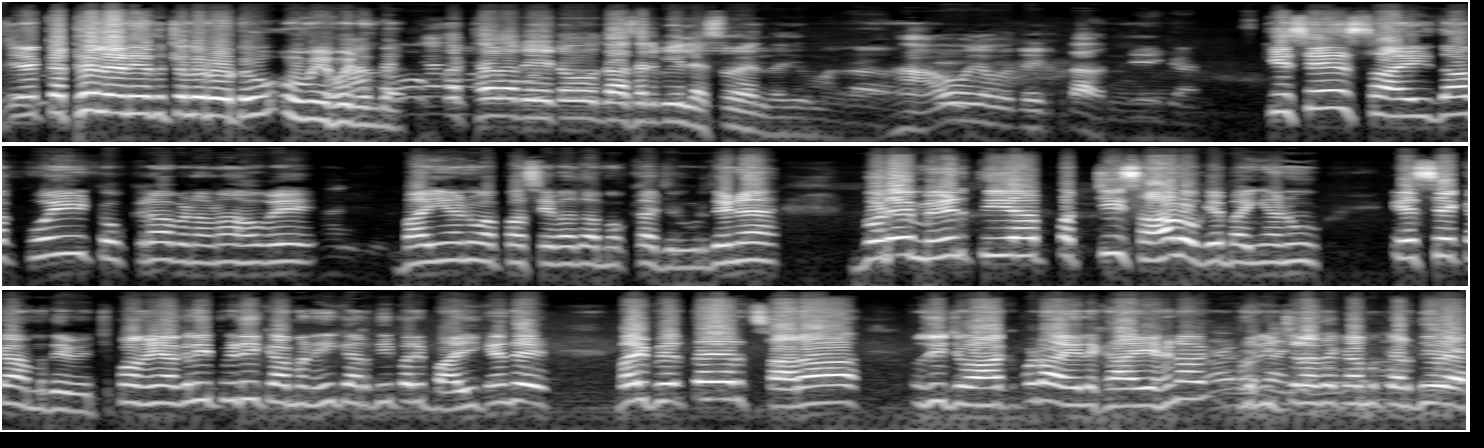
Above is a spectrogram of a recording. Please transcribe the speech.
ਜੇ ਇਕੱਠੇ ਲੈਣੇ ਆ ਤਾਂ ਚਲੋ ਰੋਟ ਉਵੇਂ ਹੋ ਜਾਂਦਾ। ਉਹ ਇਕੱਠਾ ਦਾ ਰੇਟ ਉਹ 10 ਰੁਪਏ ਲੈਸ ਹੋ ਜਾਂਦਾ ਜੀ ਉਹ ਮੰਨ ਲਓ। ਹਾਂ ਉਹ ਜੋ ਰੇਟ ਘਟਾ ਦਿੰਦੇ ਆ। ਕਿਸੇ ਸਾਈਜ਼ ਦਾ ਕੋਈ ਟੋਕਰਾ ਬਣਾਉਣਾ ਹੋਵੇ ਬਾਈਆਂ ਨੂੰ ਆਪਾਂ ਸੇਵਾ ਦਾ ਮੌਕਾ ਜ਼ਰੂਰ ਦੇਣਾ। ਬੜੇ ਮਿਹਨਤੀ ਆ 25 ਸਾਲ ਹੋ ਗਏ ਬਾਈਆਂ ਨੂੰ ਇਸੇ ਕੰਮ ਦੇ ਵਿੱਚ। ਭਾਵੇਂ ਅਗਲੀ ਪੀੜ੍ਹੀ ਕੰਮ ਨਹੀਂ ਕਰਦੀ ਪਰ ਬਾਈ ਕਹਿੰਦੇ ਬਾਈ ਫਿਰ ਤਾਂ ਯਾਰ ਸਾਰਾ ਤੁਸੀਂ ਜਵਾਕ ਪੜ੍ਹਾਏ ਲਿਖਾਏ ਹਨਾ? ਫਰਨੀਚਰਾਂ ਦਾ ਕੰਮ ਕਰਦੇ ਆ।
